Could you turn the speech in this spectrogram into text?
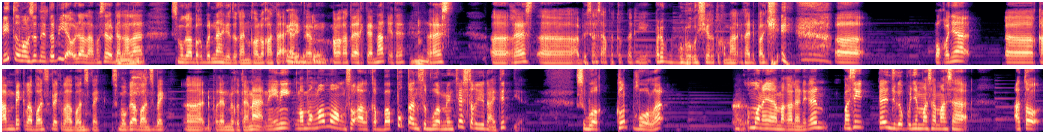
itu maksudnya tapi ya udahlah maksudnya udah kalah semoga berbenah gitu kan kalau kata Iya, Erik Ten kalau kata Erik Ten Hag gitu ya Hmm. rest eh, rest eh, abis rest apa tuh tadi padahal gue baru share tuh kemarin tadi pagi Eh, pokoknya eh, comeback lah bounce back lah bounce back. Semoga bounce back eh, di pertandingan berikutnya. Nah nah, ini ngomong-ngomong soal kebapukan sebuah Manchester United ya. Sebuah klub bola. Gue mau nanya sama kalian kan pasti kalian juga punya masa-masa atau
